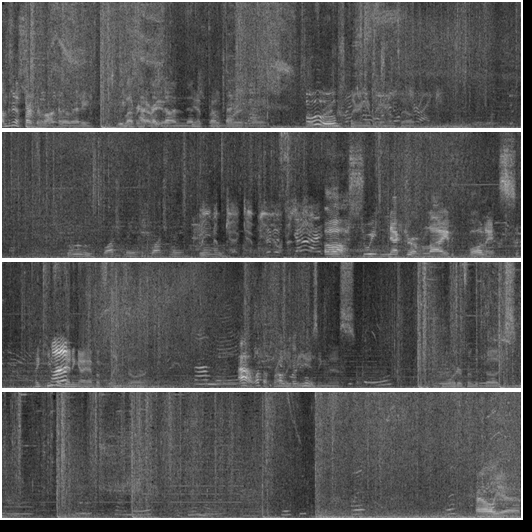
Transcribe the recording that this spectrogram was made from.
I'm just gonna start the rocket already. We just Clever, have how that you? done, then Yep, just run go back for to it. the... So I'm clearing everything else out. Ooh, watch me, watch me. Ooh. To the sky. Oh, sweet nectar of life, bullets. I keep Huh? forgetting I have a flamethrower. Mommy. Ah, what the fuck Probably was be using this. Mortar from the thugs. Hell yeah.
